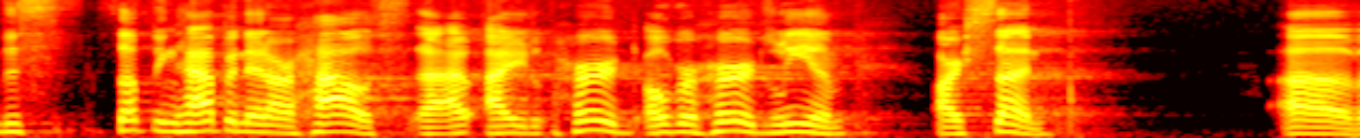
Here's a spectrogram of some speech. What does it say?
this something happened at our house. I, I heard, overheard Liam, our son, uh,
